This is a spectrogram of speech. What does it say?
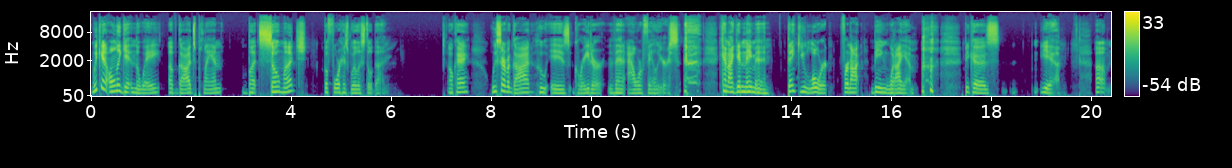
We can only get in the way of God's plan, but so much before his will is still done. Okay. We serve a God who is greater than our failures. can I get an amen? Thank you, Lord, for not being what I am. because, yeah. Um,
